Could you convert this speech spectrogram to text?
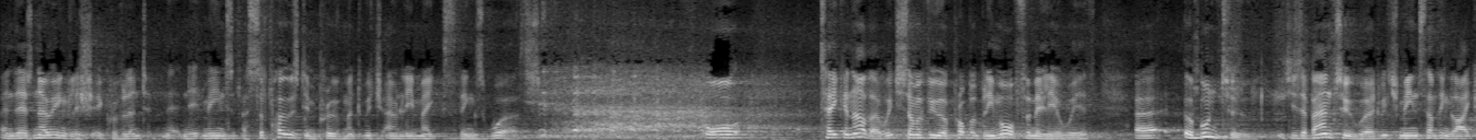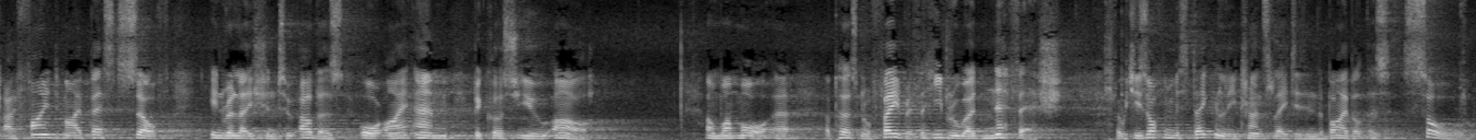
and there's no English equivalent, and it means a supposed improvement which only makes things worse. or take another, which some of you are probably more familiar with uh, Ubuntu, which is a Bantu word which means something like, I find my best self in relation to others, or I am because you are. And one more, uh, a personal favourite, the Hebrew word nephesh, which is often mistakenly translated in the Bible as soul,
